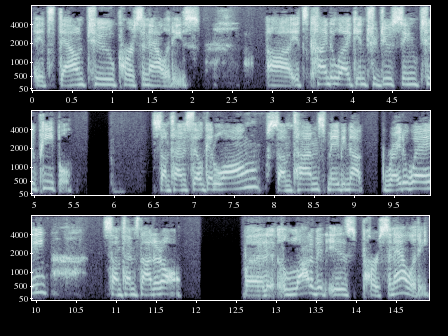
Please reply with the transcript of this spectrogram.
It's down to personalities. Uh, it's kind of like introducing two people. Sometimes they'll get along, sometimes maybe not right away, sometimes not at all. But a lot of it is personality.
